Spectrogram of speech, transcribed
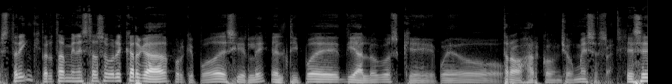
string, pero también está sobrecargada porque puedo decirle el tipo de diálogos que puedo trabajar con show mesas. Ese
